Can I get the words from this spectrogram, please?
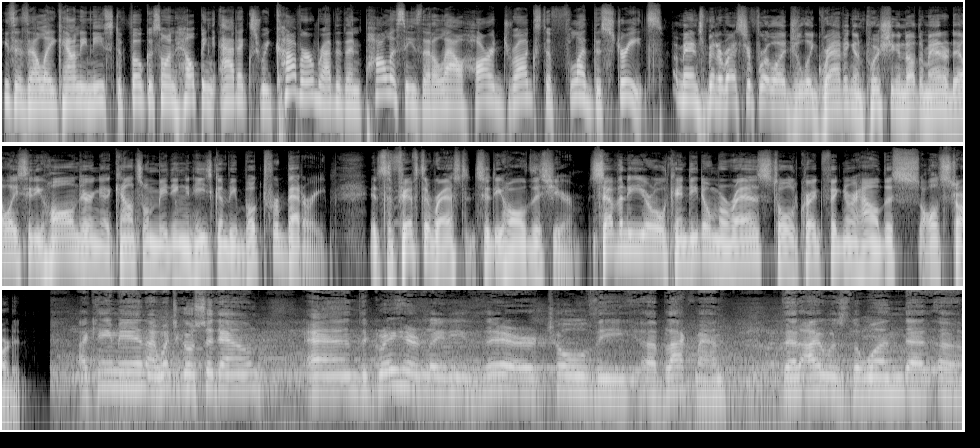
He says LA County needs to focus on helping addicts recover rather than policies that allow hard drugs to flood the streets. A man's been arrested for allegedly grabbing and pushing another man at LA City Hall during a council meeting, and he's going to be booked for battery. It's the fifth arrest at City Hall this year. 70 year old Candido Merez told Craig Fiegener how this all started. I came in, I went to go sit down, and the gray haired lady there told the uh, black man that I was the one that uh,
